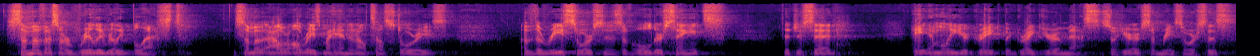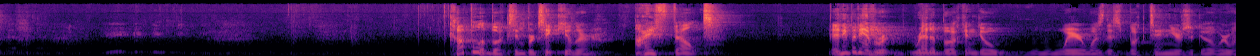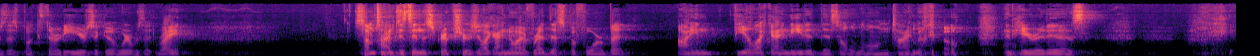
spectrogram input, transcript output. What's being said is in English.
Some of us are really, really blessed. Some of, I'll, I'll raise my hand and I'll tell stories of the resources of older saints that just said, hey, Emily, you're great, but Greg, you're a mess. So here are some resources. A couple of books in particular I felt. Anybody ever read a book and go, where was this book 10 years ago? Where was this book 30 years ago? Where was it, right? Sometimes it's in the scriptures. You're like, I know I've read this before, but I feel like I needed this a long time ago, and here it is.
